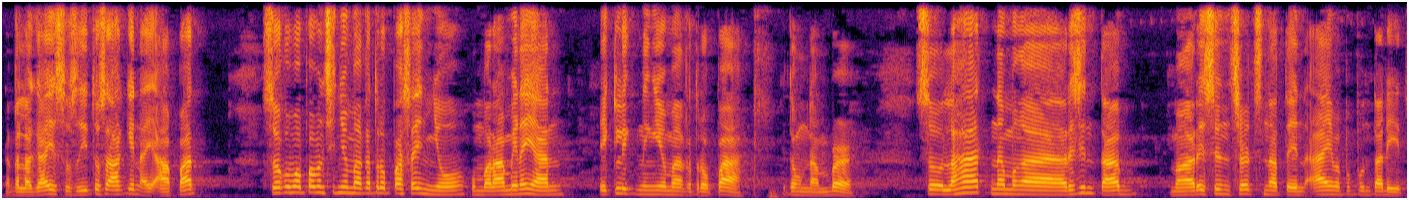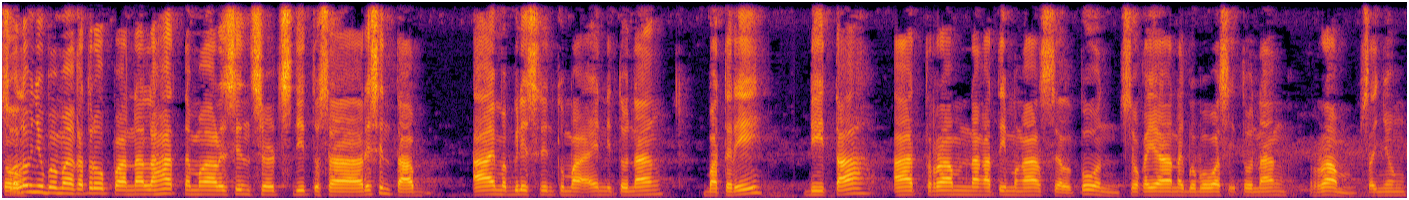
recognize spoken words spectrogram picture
nakalagay. So, dito sa akin ay apat. So, kung mapapansin nyo mga katropa sa inyo, kung marami na yan, i-click ninyo mga katropa itong number. So, lahat ng mga recent tab, mga recent search natin ay mapupunta dito. So alam nyo ba mga katropa na lahat ng mga recent search dito sa recent tab ay mabilis rin kumain ito ng battery, data, at RAM ng ating mga cellphone. So kaya nagbabawas ito ng RAM sa inyong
